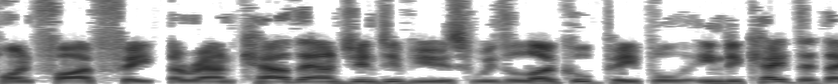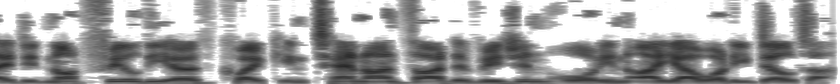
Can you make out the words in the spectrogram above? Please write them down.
8.5 feet around Kawthaung. Interviews with local people indicate that they did not feel the earthquake in Taneinthai Division or in Irrawaddy Delta.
